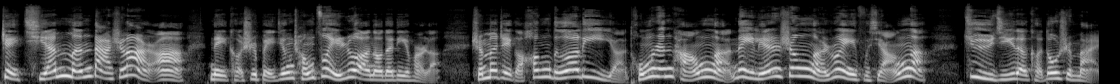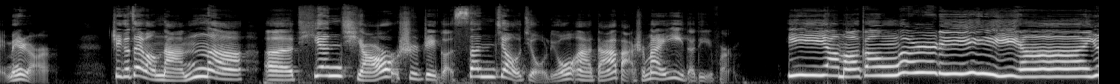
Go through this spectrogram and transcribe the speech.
这前门大石栏啊，那可是北京城最热闹的地方了。什么这个亨得利呀、同仁堂啊、内联升啊、瑞福祥啊，聚集的可都是买卖人儿。这个再往南呢，呃，天桥是这个三教九流啊，打把式卖艺的地方。一呀嘛更儿离呀，月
